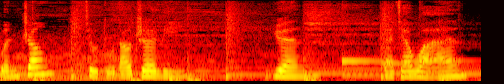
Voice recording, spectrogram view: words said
文章就读到这里，愿大家晚安。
